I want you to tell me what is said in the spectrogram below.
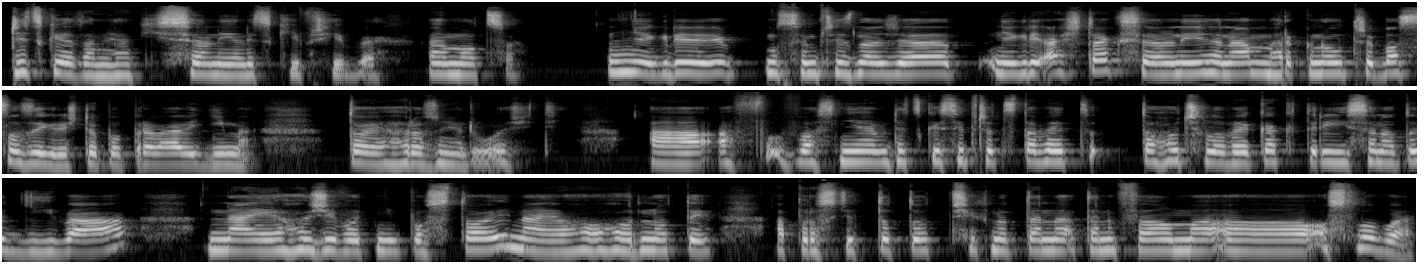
Vždycky je tam nějaký silný lidský příběh, emoce. Někdy musím přiznat, že někdy až tak silný, že nám hrknou třeba slzy, když to poprvé vidíme. To je hrozně důležité a, a vlastně vždycky si představit toho člověka, který se na to dívá, na jeho životní postoj, na jeho hodnoty a prostě toto všechno ten, ten film uh, oslovuje.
